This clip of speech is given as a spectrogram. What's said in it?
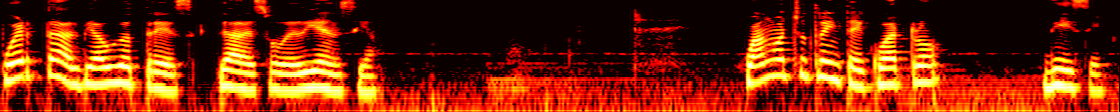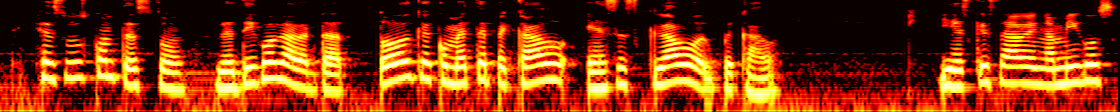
Puerta al diablo 3. La desobediencia. Juan 8:34 dice, Jesús contestó, les digo la verdad, todo el que comete pecado es esclavo del pecado. Y es que saben amigos,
